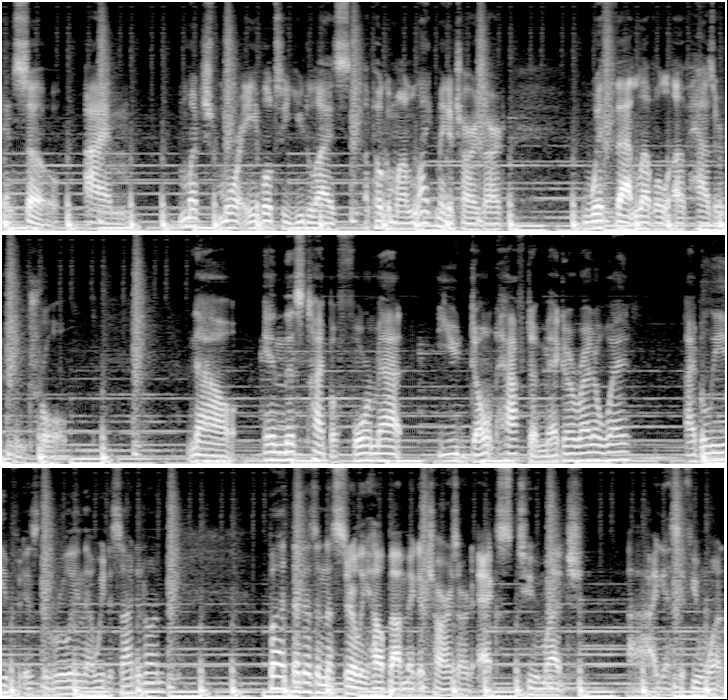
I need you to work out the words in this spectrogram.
And so I'm much more able to utilize a Pokemon like Mega Charizard with that level of hazard control. Now, in this type of format, you don't have to Mega right away, I believe, is the ruling that we decided on. But that doesn't necessarily help out Mega Charizard X too much. Uh, I guess if you want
